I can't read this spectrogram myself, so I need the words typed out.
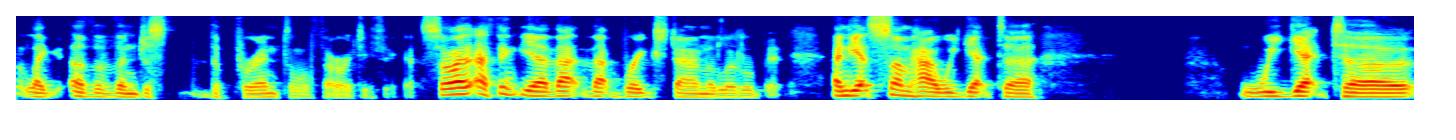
like other than just the parental authority figure. So I, I think yeah that that breaks down a little bit. And yet somehow we get to we get to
